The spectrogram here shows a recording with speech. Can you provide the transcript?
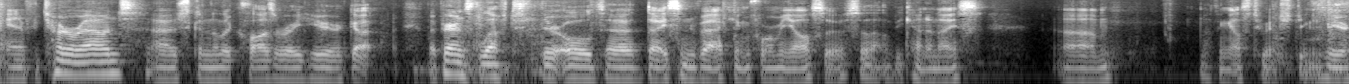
And if you turn around, I uh, just got another closet right here. Got my parents left their old uh, Dyson vacuum for me also, so that'll be kind of nice. Um, nothing else too interesting here.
